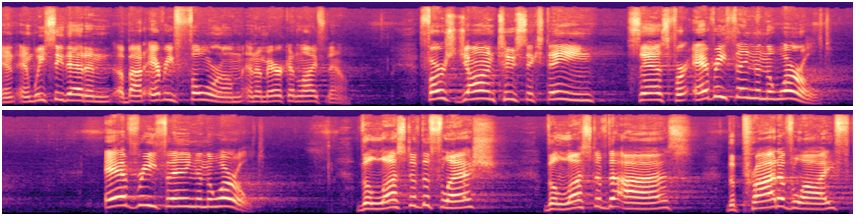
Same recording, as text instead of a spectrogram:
And, and we see that in about every forum in American life now. 1 John 2:16 says, For everything in the world, everything in the world, the lust of the flesh, the lust of the eyes, the pride of life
